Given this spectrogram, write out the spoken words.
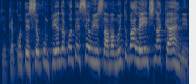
Que o que aconteceu com Pedro aconteceu isso, estava muito valente na carne.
